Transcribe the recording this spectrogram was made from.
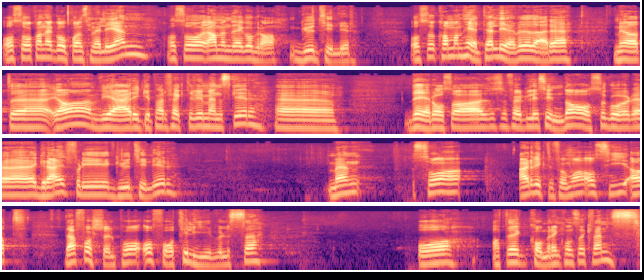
Og så kan jeg gå på en smell igjen, og så Ja, men det går bra. Gud tilgir. Og så kan man hele tida leve det der med at eh, ja, vi er ikke perfekte, vi mennesker. Eh, dere også har selvfølgelig synda, og så går det greit fordi Gud tilgir. Men så er det viktig for meg å si at det er forskjell på å få tilgivelse og at det kommer en konsekvens.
